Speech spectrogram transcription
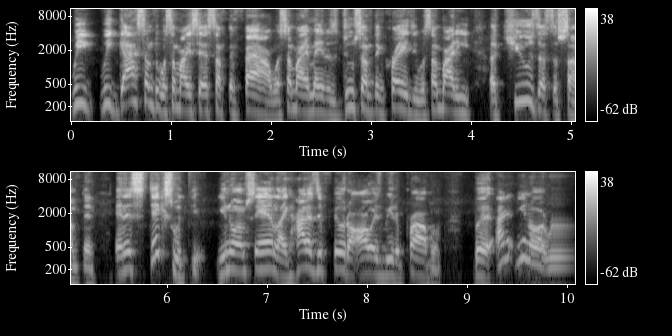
we we got something where somebody said something foul, where somebody made us do something crazy, where somebody accused us of something, and it sticks with you. You know what I'm saying? Like, how does it feel to always be the problem? But I, you know,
